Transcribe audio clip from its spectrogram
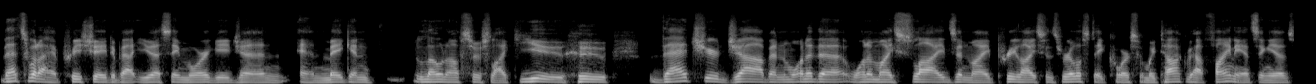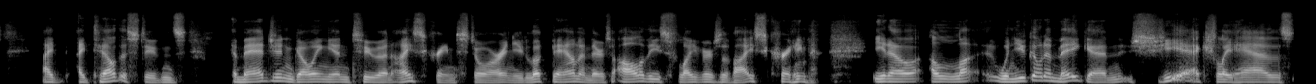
that's what I appreciate about USA Mortgage and and Megan loan officers like you who that's your job. And one of the one of my slides in my pre-licensed real estate course when we talk about financing is I I tell the students imagine going into an ice cream store and you look down and there's all of these flavors of ice cream. You know a lot when you go to megan she actually has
